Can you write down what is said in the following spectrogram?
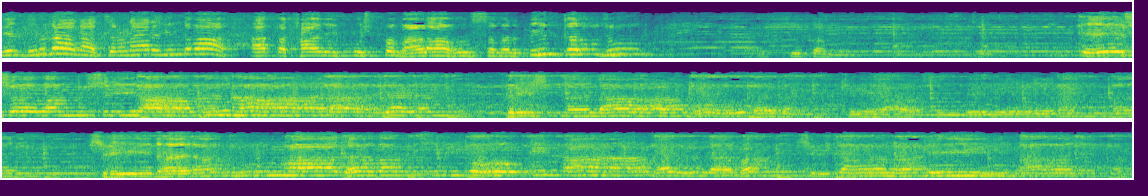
એ દુર્ગાના ચરણારવિંદમાં આ કથાની પુષ્પમાળા હું સમર્પિત કરું છું. सुतम केशवं श्रीरामनारायणं कृष्णदामोदरं श्रीवासुदेवं हरि श्रीधरं माधवं श्रीगोपिका वल्लभं श्रीजानकी नायकं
